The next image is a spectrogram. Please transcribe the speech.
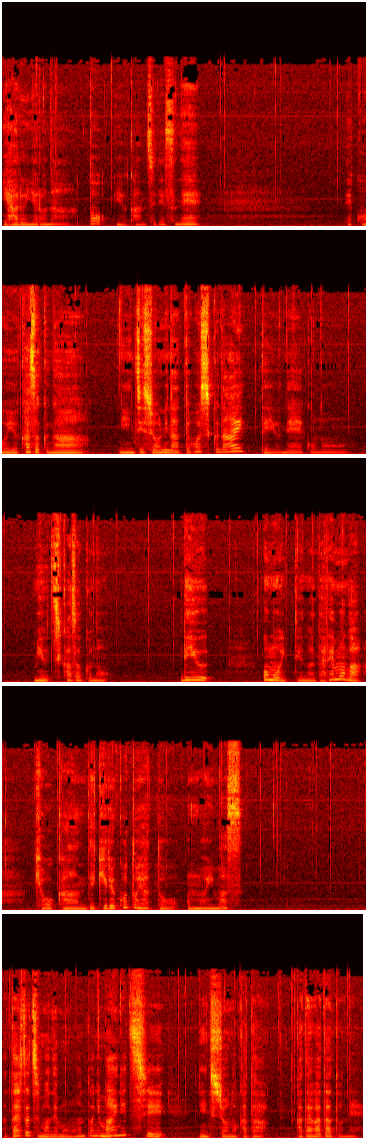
いはるんやろなという感じですね。でこういう家族が認知症になってほしくないっていうねこの身内家族の理由思いっていうのは誰もが共感できることやと思います。私たちもねもう本当に毎日認知症の方方々とね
